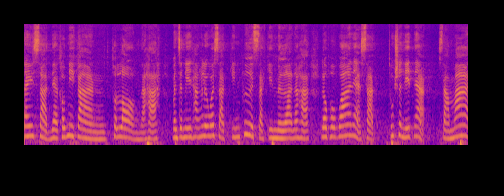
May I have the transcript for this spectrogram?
ในสัตว์เนี่ยเขามีการทดลองนะคะ มันจะมีทั้งเรียกว่าสัตว์กินพืชสัตว์กินเนื้อนะคะ เราพบว่าเนี่ยสัตว์ทุกชนิดเนี่ย สามารถ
